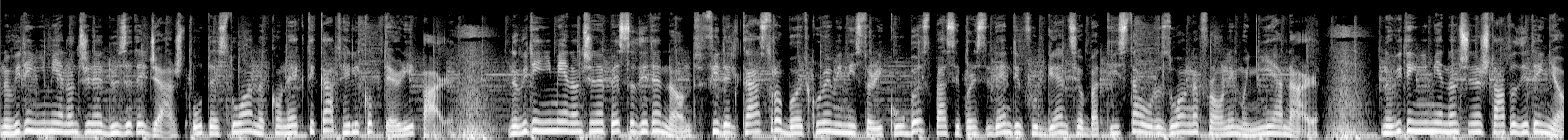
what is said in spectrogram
Në vitin 1946, u testua në Connecticut helikopteri i parë. Në vitin një mijë e nëntëqind e pesëdhjetë e nëntë, Fidel Castro bëhet kryeministër i Kubës pasi presidenti Fulgencio Batista u rrëzua nga froni më një janar. Në vitin një mijë e nëntëqind e shtatëdhjetë e një,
